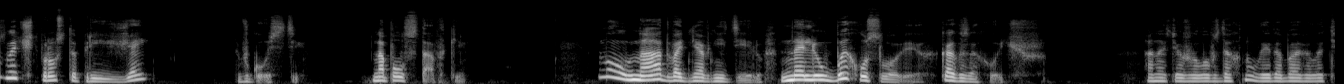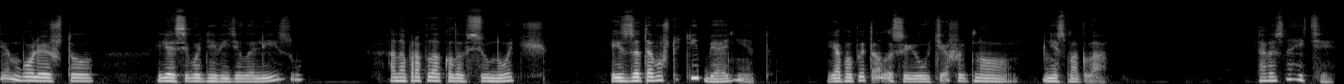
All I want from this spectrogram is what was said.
значит, просто приезжай в гости на полставки. Ну, на два дня в неделю, на любых условиях, как захочешь. Она тяжело вздохнула и добавила, тем более, что я сегодня видела Лизу. Она проплакала всю ночь из-за того, что тебя нет. Я попыталась ее утешить, но не смогла. — А вы знаете,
